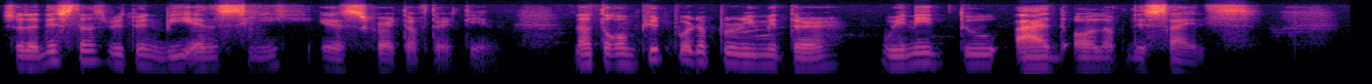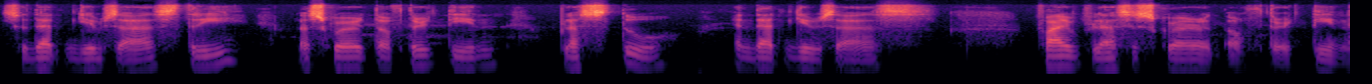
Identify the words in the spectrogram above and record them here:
So the distance between B and C is square root of 13. Now to compute for the perimeter, we need to add all of these sides. So that gives us 3 plus square root of 13 plus 2 and that gives us 5 plus square root of 13.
